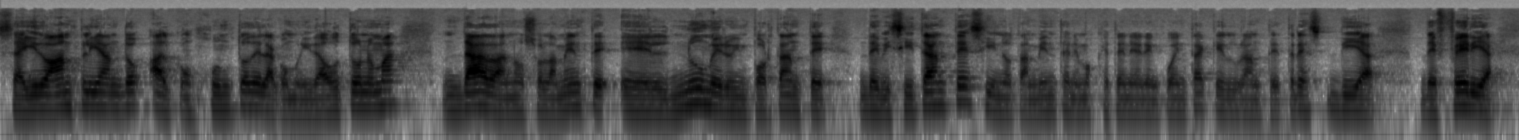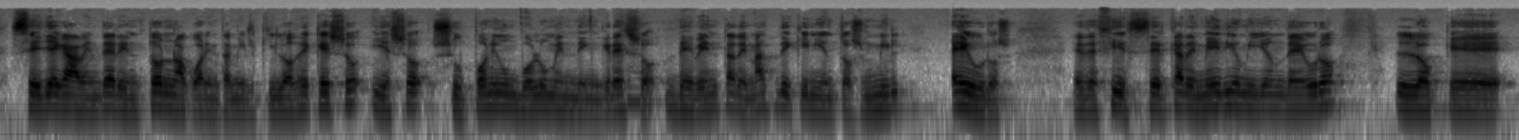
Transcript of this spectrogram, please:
se ha ido ampliando al conjunto de la comunidad autónoma, dada no solamente el número importante de visitantes, sino también tenemos que tener en cuenta que durante tres días de feria se llega a vender en torno a 40.000 kilos de queso y eso supone un volumen de ingreso de venta de más de 500.000 euros, es decir, cerca de medio millón de euros, lo que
